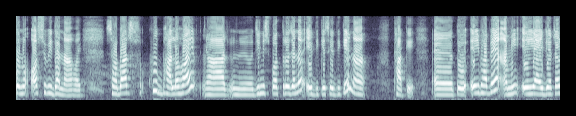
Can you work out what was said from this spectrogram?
কোনো অসুবিধা না হয়। সবার খুব ভালো হয়, আর জিনিসপত্র যেন এদিকে সেদিকে না থাকে। তো এইভাবে আমি এই আইডিয়াটার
